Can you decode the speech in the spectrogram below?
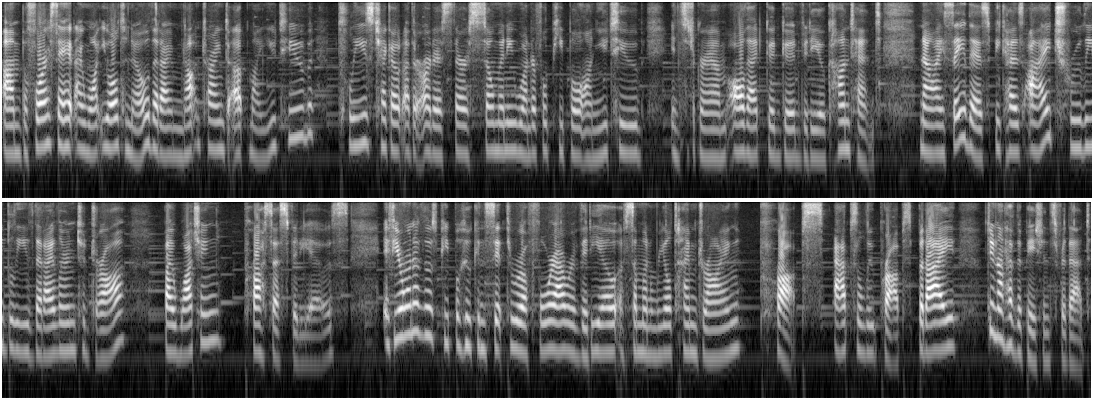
Um, before I say it, I want you all to know that I'm not trying to up my YouTube. Please check out other artists. There are so many wonderful people on YouTube, Instagram, all that good, good video content. Now, I say this because I truly believe that I learned to draw by watching process videos. If you're one of those people who can sit through a four hour video of someone real time drawing, props, absolute props, but I do not have the patience for that.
